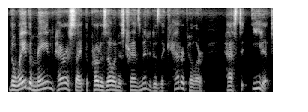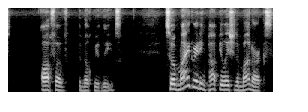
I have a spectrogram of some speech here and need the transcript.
the way the main parasite, the protozoan, is transmitted is the caterpillar has to eat it off of the milkweed leaves. So, a migrating population of monarchs,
